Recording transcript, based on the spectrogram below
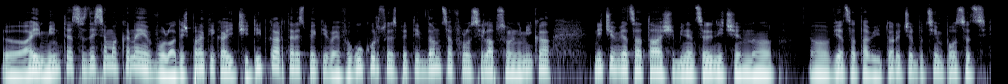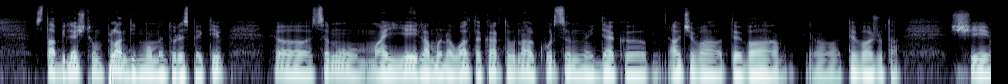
uh, ai minte, să-ți dai seama că n-ai evoluat. Deci, practic, ai citit cartea respectivă, ai făcut cursul respectiv, dar nu ți-a folosit la absolut nimica, nici în viața ta și, bineînțeles, nici în uh, viața ta viitoare. Cel puțin poți să-ți stabilești un plan din momentul respectiv, uh, să nu mai iei la mână o altă carte, un alt curs, în ideea că altceva te va, uh, te va ajuta. Și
